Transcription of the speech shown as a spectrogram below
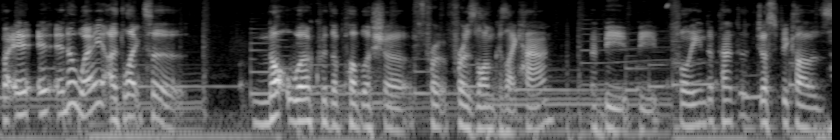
But in, in a way, I'd like to not work with the publisher for, for as long as I can and be be fully independent. Just because,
